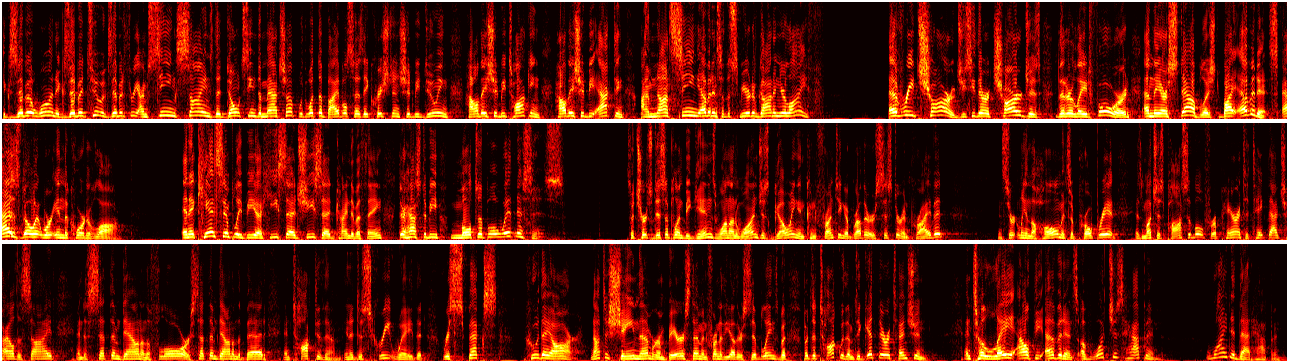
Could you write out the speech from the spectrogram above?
Exhibit 1, Exhibit 2, Exhibit 3. I'm seeing signs that don't seem to match up with what the Bible says a Christian should be doing, how they should be talking, how they should be acting. I'm not seeing evidence of the Spirit of God in your life. Every charge, you see, there are charges that are laid forward and they are established by evidence, as though it were in the court of law. And it can't simply be a he said, she said kind of a thing. There has to be multiple witnesses. So, church discipline begins one on one, just going and confronting a brother or sister in private. And certainly in the home, it's appropriate as much as possible for a parent to take that child aside and to set them down on the floor or set them down on the bed and talk to them in a discreet way that respects who they are. Not to shame them or embarrass them in front of the other siblings, but, but to talk with them, to get their attention, and to lay out the evidence of what just happened. Why did that happen?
